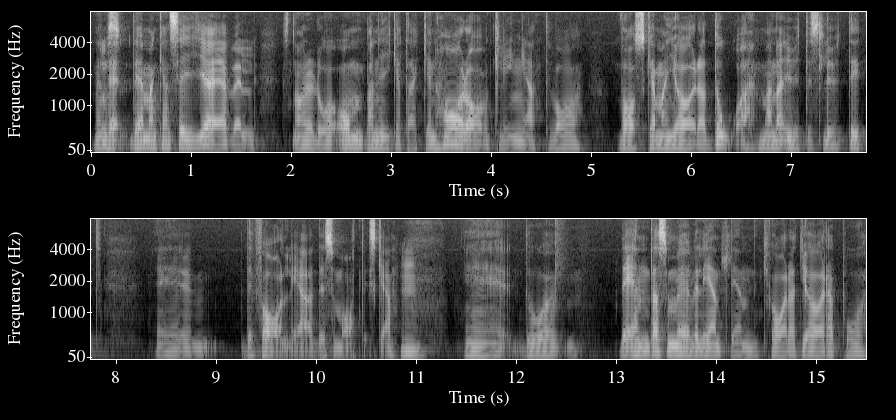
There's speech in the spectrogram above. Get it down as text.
Men det, det man kan säga är väl snarare då om panikattacken har avklingat, vad, vad ska man göra då? Man har uteslutit eh, det farliga, det somatiska. mm, Eh, då, det enda som är väl egentligen kvar att göra på,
